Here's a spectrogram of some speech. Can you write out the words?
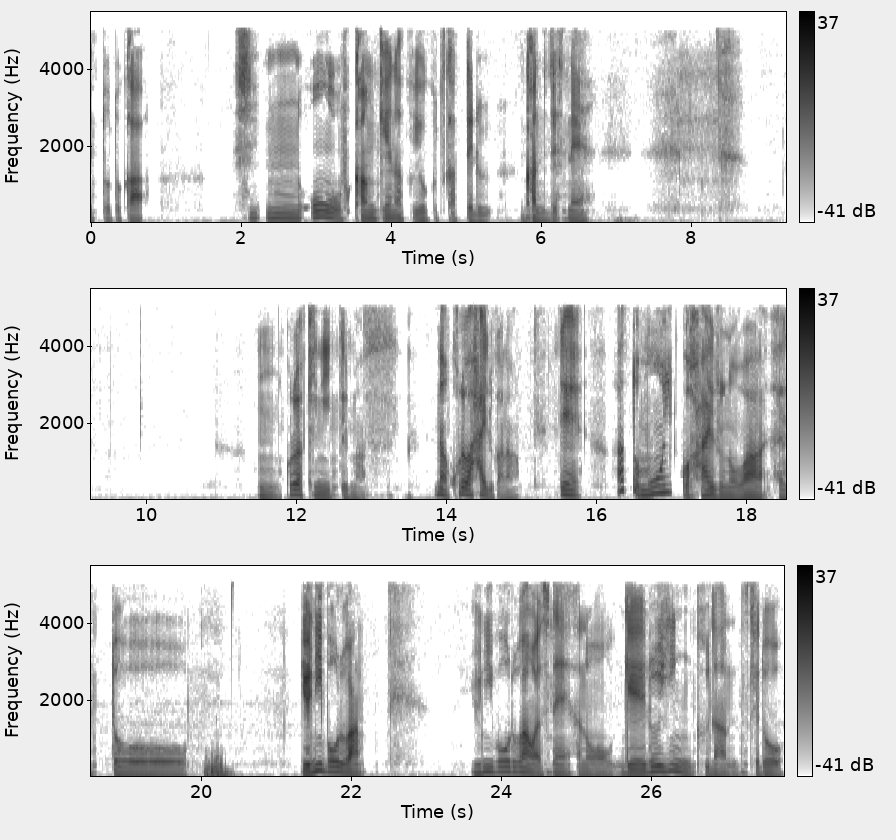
ートとか、し、うん、オンオフ関係なくよく使ってる感じですね。うん、これは気に入ってます。な、これは入るかな。で、あともう一個入るのは、えっと、ユニボール1。ユニボール1はですね、あの、ゲルインクなんですけど、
